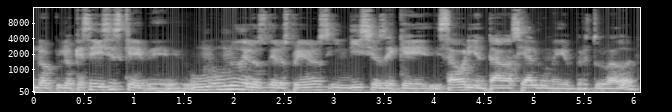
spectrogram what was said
lo, lo, que se dice es que eh, uno de los, de los primeros indicios de que estaba orientado hacia algo medio perturbador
